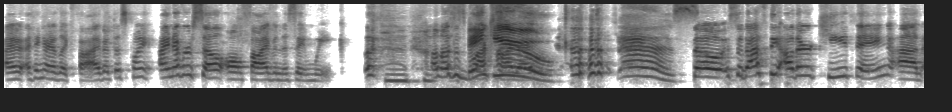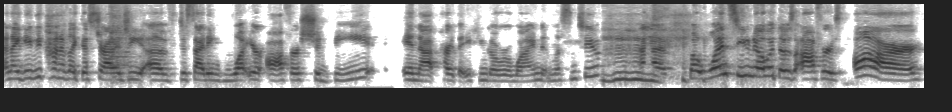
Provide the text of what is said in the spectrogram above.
I, I think I have like five at this point. I never sell all five in the same week. Mm-hmm. unless it's Black Thank you. yes. So so that's the other key thing. Um, and I gave you kind of like the strategy of deciding what your offer should be in that part that you can go rewind and listen to. uh, but once you know what those offers are,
